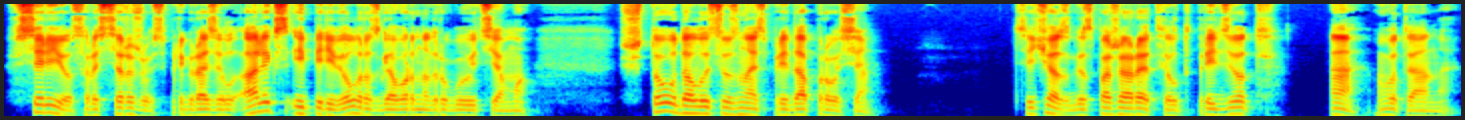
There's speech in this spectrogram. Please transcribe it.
всерьез рассержусь, пригрозил Алекс и перевел разговор на другую тему. Что удалось узнать при допросе? Сейчас госпожа Редфилд придет. А, вот и она.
